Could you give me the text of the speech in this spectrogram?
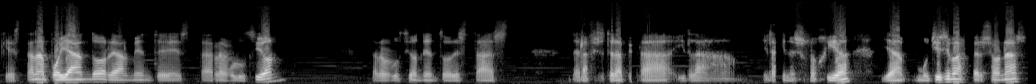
que están apoyando realmente esta revolución, esta revolución dentro de estas de la fisioterapia y la, y la kinesiología y a muchísimas personas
